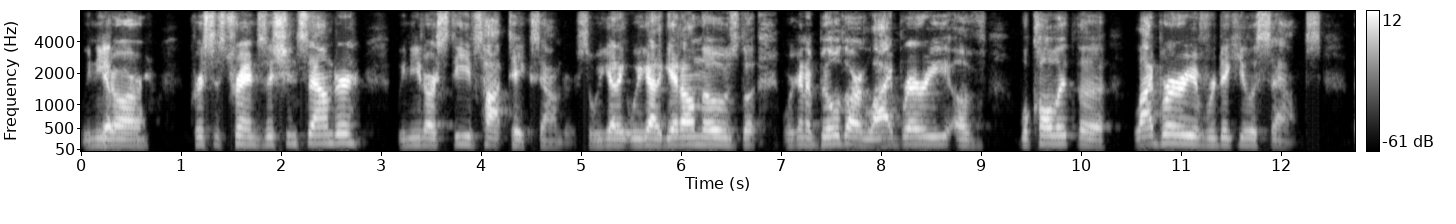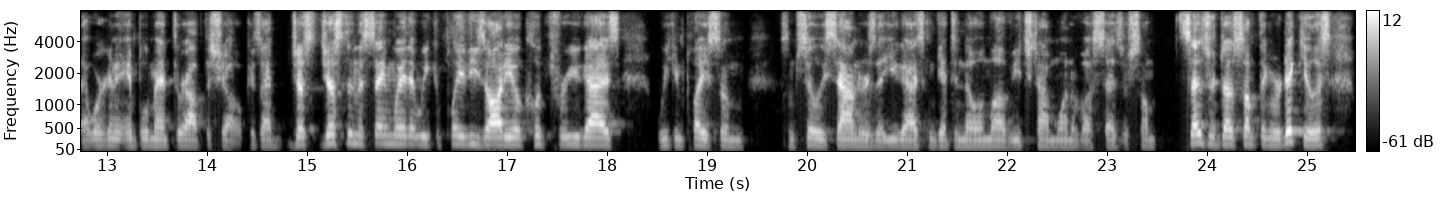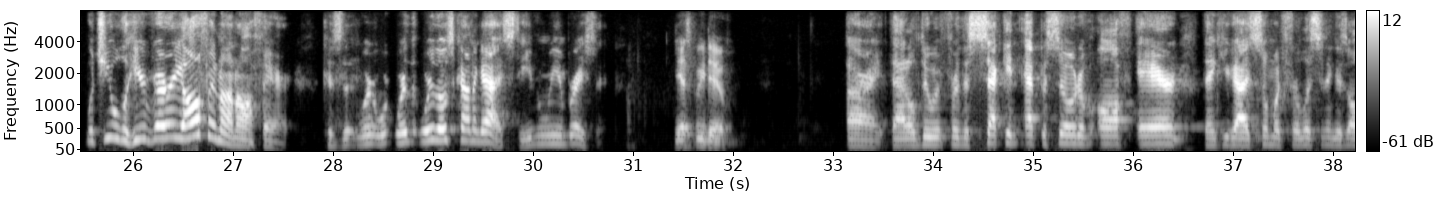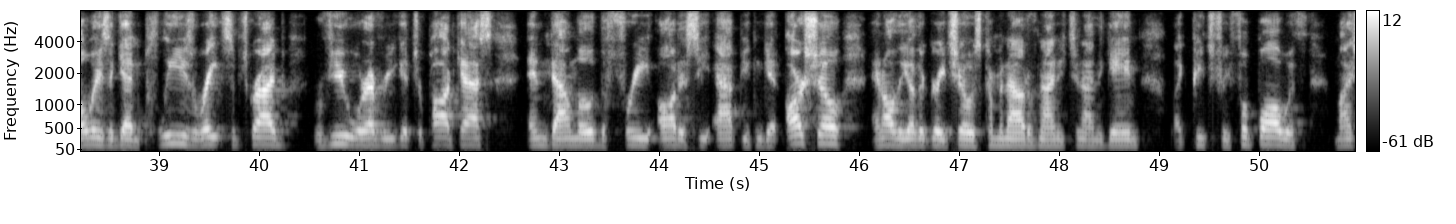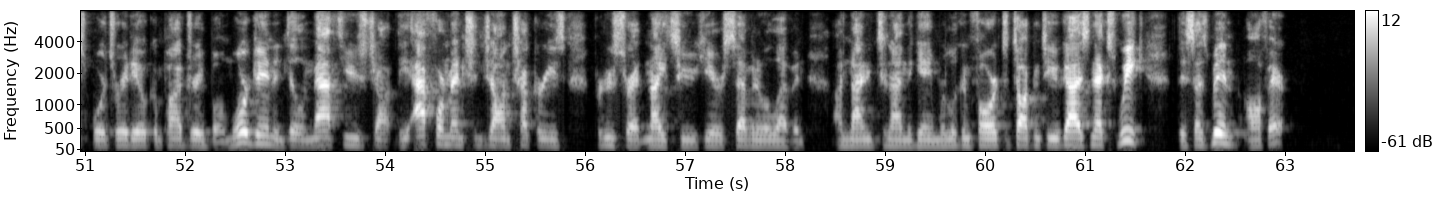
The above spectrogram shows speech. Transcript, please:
We need yep. our Chris's transition sounder. We need our Steve's hot take sounder. So we got to we got to get on those. We're gonna build our library of we'll call it the library of ridiculous sounds that we're going to implement throughout the show because I just just in the same way that we could play these audio clips for you guys, we can play some some silly sounders that you guys can get to know and love each time one of us says or some says or does something ridiculous, which you will hear very often on off air because we're, we're we're those kind of guys, Steve, and we embrace it. Yes, we do. All right, that'll do it for the second episode of Off Air. Thank you guys so much for listening. As always, again, please rate, subscribe, review wherever you get your podcasts, and download the free Audacy app. You can get our show and all the other great shows coming out of 929 The Game, like Peachtree Football with my sports radio compadre Bo Morgan and Dylan Matthews, John, the aforementioned John Chuckery's producer at nights who hear 7 to 11 on 929 The Game. We're looking forward to talking to you guys next week. This has been Off Air.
